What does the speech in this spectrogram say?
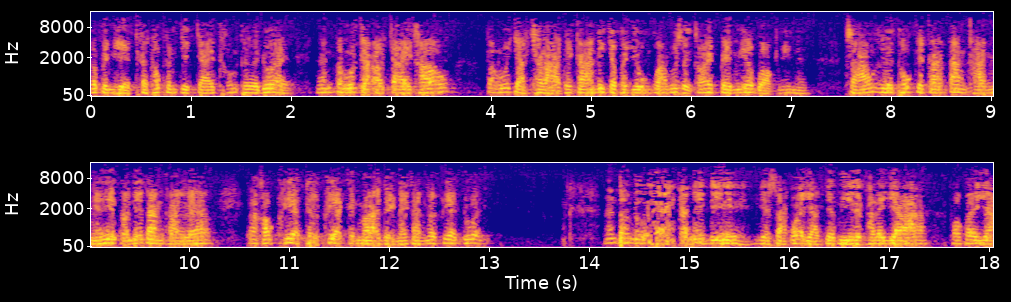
ก็เป็นเหตุกระทบทางจิตใจของเธอด้วยนั้นต้องรู้จักเอาใจเขาต้องรู้จักฉลาดในการที่จะประยุงความรู้สึกเขาให้เป็นเนี่ยบอกนี่เนี่ยสาวคือทุกข์จากการตั้งครรภ์ไงนี่ตอนนี้ตั้งครรภ์แล้ว ถ้าเขาเครียดเธอเครียดกันมาเด็กในครรภ์ก็เครียดด้วย นั้นต้องดูแลกันให้ดี อย่าสักว่าอยากจะมีภรรยา พอภรรยา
